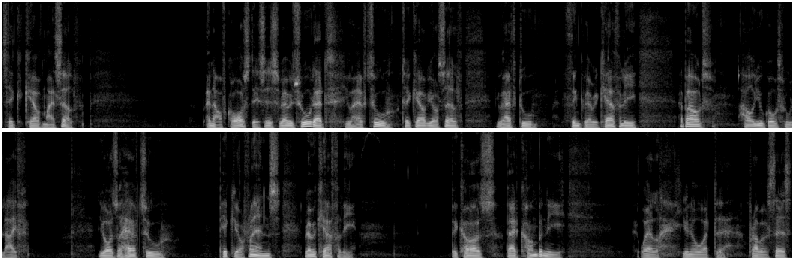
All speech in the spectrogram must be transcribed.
take care of myself. And of course, this is very true that you have to take care of yourself. You have to think very carefully about how you go through life. You also have to pick your friends very carefully because bad company, well, you know what the proverb says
